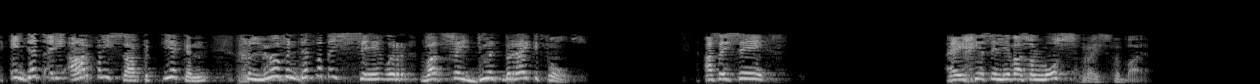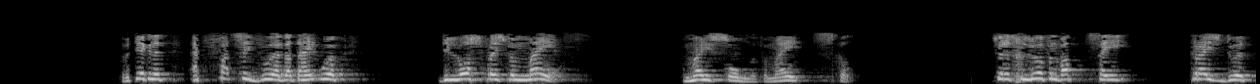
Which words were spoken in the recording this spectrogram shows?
En dit uit die aard van die saak beteken geloof in dit wat hy sê oor wat sy dood bereik het vir ons. As hy sê hy gee sy lewe as 'n losprys vir baie. Dit beteken dit ek vat sy woord dat hy ook die losprys vir my is vir my sonde, vir my skuld. So dit geloof in wat sy kruisdood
